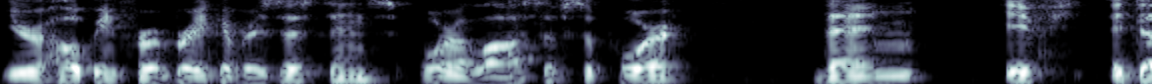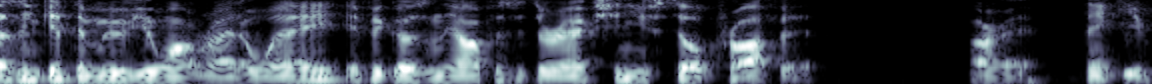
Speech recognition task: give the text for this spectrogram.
you're hoping for a break of resistance or a loss of support. Then if it doesn't get the move you want right away, if it goes in the opposite direction, you still profit. All right. Thank you.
